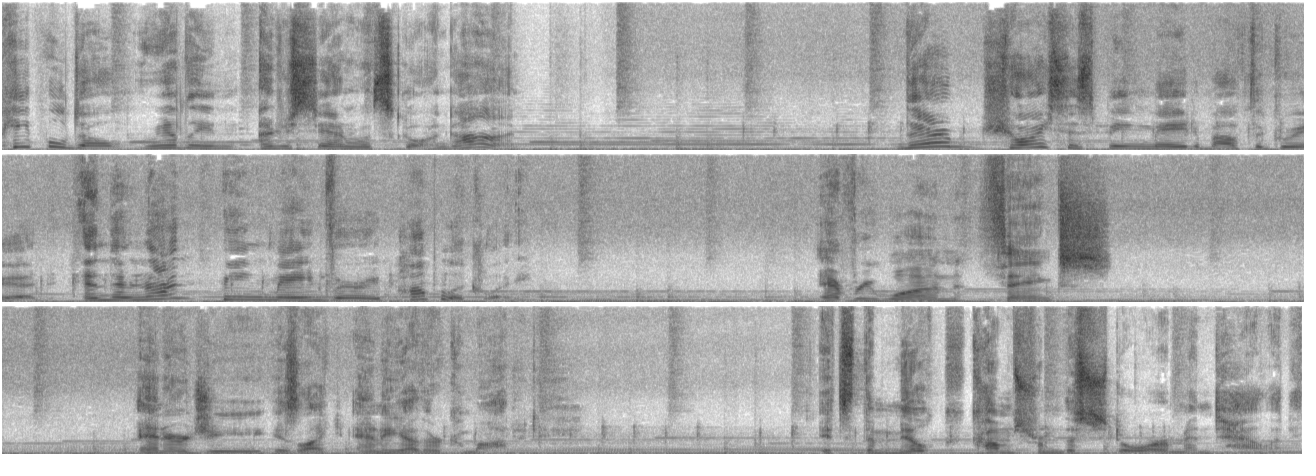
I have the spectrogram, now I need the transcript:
People don't really understand what's going on. There are choices being made about the grid, and they're not being made very publicly. Everyone thinks energy is like any other commodity. It's the milk comes from the store mentality.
